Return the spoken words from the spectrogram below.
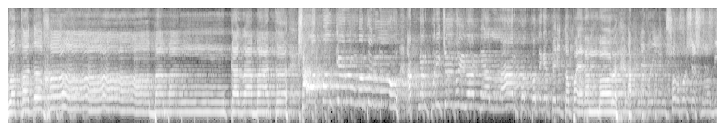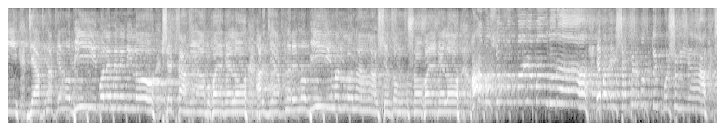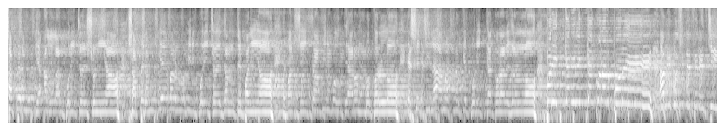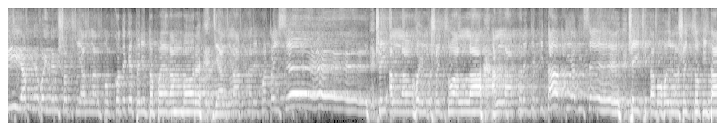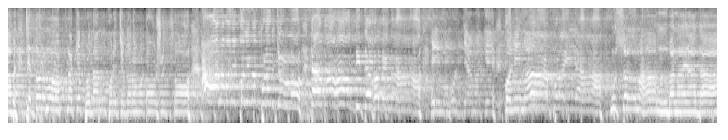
وقد خاب من كذبك সব বলতে আরম্ভ করলো আপনার পরিচয় হইল আপনি আল্লাহর পক্ষ থেকে প্রেরিত পয়গাম্বর আপনি হইলেন সর্বশেষ নবী যে আপনাকে নবী বলে মেনে নিল, সে কামিয়াব হয়ে গেল। আর যে আপনার নবী মানলো না, সে ধ্বংস হয়ে গেল। মুসলমান এবার এই সাপের বক্তব্য শুনিয়া, সাপের মুখে আল্লাহর পরিচয় শুনিয়া, সাপের মুখে এবার নবীর পরিচয় জানতে পারিয়া, এবার সেই কাফির বলতে আরম্ভ করল, এসেছিলাম আপনাকে পরীক্ষা করার জন্য। পরীক্ষা নিরীক্ষা করার পরে আমি বুঝতে পেরেছি আপনি হইলেন সত্যি আল্লাহর পক্ষ থেকে প্রেরিত পয়গাম্বর, যে আল্লাহ আপনারে পাঠাইছে। সেই আল্লাহ হইল সত্য আল্লাহ। আল্লাহ আপনার যে কিতাব দিয়া দিছে, সেই কিতাব হইল সত্য কিতাব। যে ধর্ম আপনাকে প্রদান করেছে, ধর্মটাও সত্য। আর আমার কলিমা পড়ার জন্য দিতে হবে না। এই মুহূর্তে আমাকে কলিমা পড়াইয়া মুসলমান বানায়া দাও।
